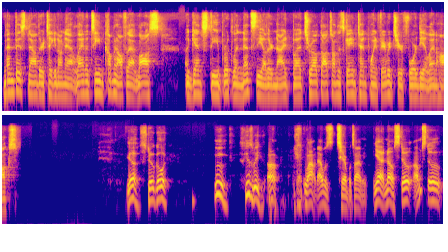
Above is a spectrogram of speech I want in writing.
Memphis. Now they're taking on the Atlanta team, coming off of that loss against the Brooklyn Nets the other night. But Terrell, thoughts on this game? Ten point favorites here for the Atlanta Hawks. Yeah, still going. Ooh, excuse me. Oh, wow, that was terrible timing. Yeah, no, still, I'm still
